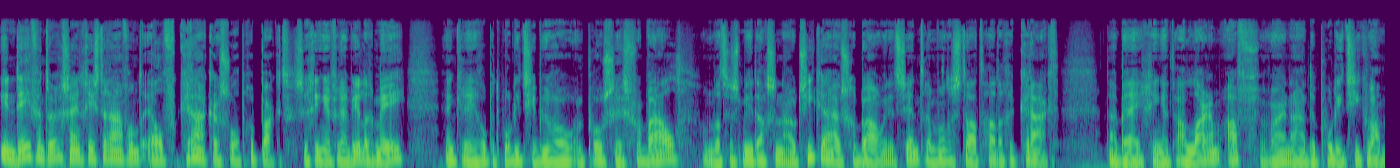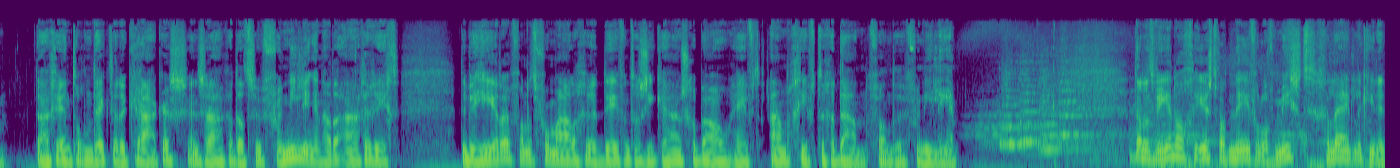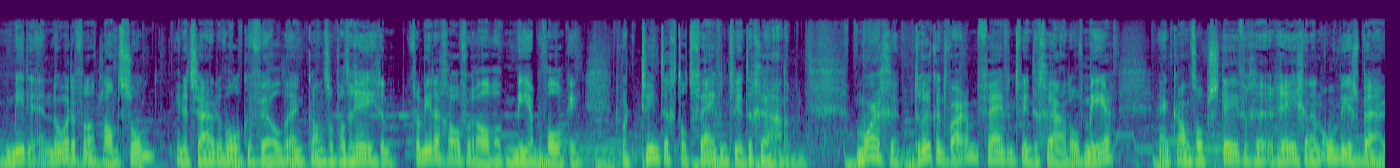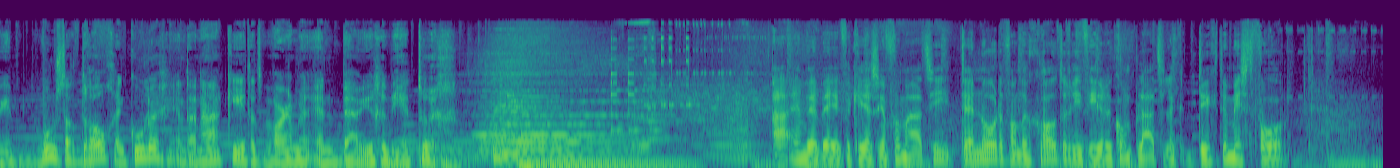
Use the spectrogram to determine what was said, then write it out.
In Deventer zijn gisteravond elf krakers opgepakt. Ze gingen vrijwillig mee en kregen op het politiebureau een proces verbaal... omdat ze smiddags een oud ziekenhuisgebouw in het centrum van de stad hadden gekraakt. Daarbij ging het alarm af, waarna de politie kwam. De agenten ontdekten de krakers en zagen dat ze vernielingen hadden aangericht. De beheerder van het voormalige Deventer ziekenhuisgebouw heeft aangifte gedaan van de vernielingen. Dan het weer nog. Eerst wat nevel of mist. Geleidelijk in het midden en noorden van het land zon. In het zuiden wolkenvelden en kans op wat regen. Vanmiddag overal wat meer bewolking. Het wordt 20 tot 25 graden. Morgen drukkend warm, 25 graden of meer. En kans op stevige regen- en onweersbuien. Woensdag droog en koeler. En daarna keert het warme en buiige weer terug. ANWB Verkeersinformatie. Ten noorden van de grote rivieren komt plaatselijk dichte mist voor.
